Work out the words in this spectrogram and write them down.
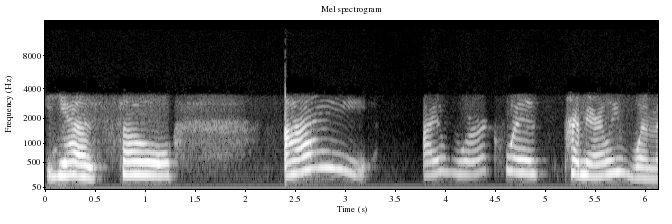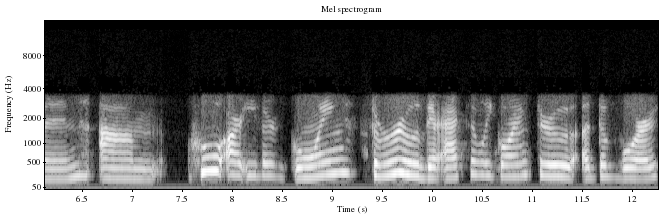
Yes, so I I work with primarily women um, who are either going through, they're actively going through a divorce,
